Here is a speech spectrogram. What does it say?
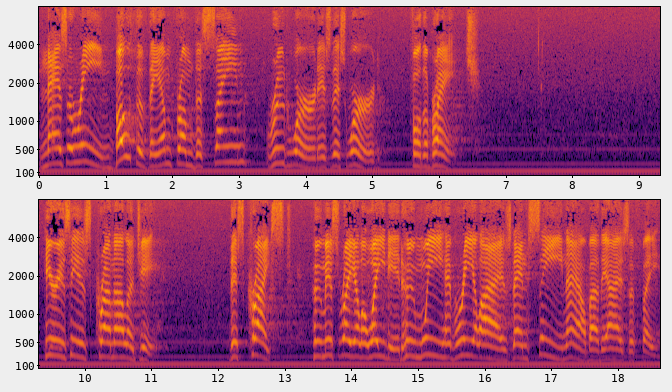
Nazarene, both of them from the same root word as this word for the branch. Here is his chronology this Christ whom Israel awaited, whom we have realized and see now by the eyes of faith.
